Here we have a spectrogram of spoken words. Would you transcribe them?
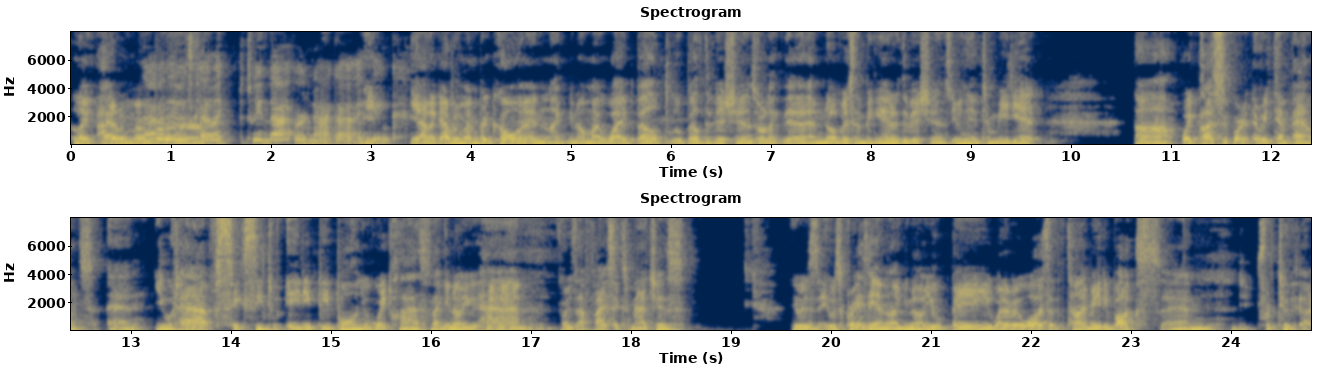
like I remember that, it was kind of like between that or Naga, I yeah, think. Yeah, like I remember going like you know my white belt, blue belt divisions, or like the novice and beginner divisions, even the intermediate uh, weight classes were every ten pounds, and you would have sixty to eighty people in your weight class. Like you know you had or is that five six matches. It was it was crazy, and like you know you pay whatever it was at the time, eighty bucks, and for two uh,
